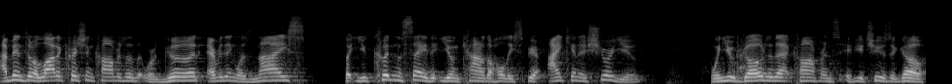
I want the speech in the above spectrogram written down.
I've been to a lot of Christian conferences that were good, everything was nice, but you couldn't say that you encountered the Holy Spirit. I can assure you, when you go to that conference, if you choose to go,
